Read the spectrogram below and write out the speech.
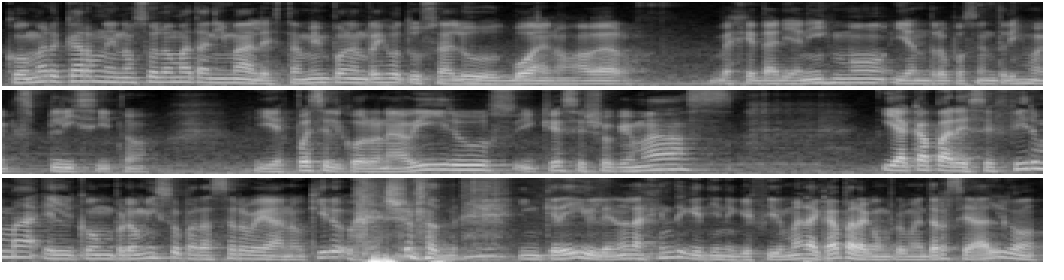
Comer carne no solo mata animales, también pone en riesgo tu salud. Bueno, a ver, vegetarianismo y antropocentrismo explícito. Y después el coronavirus y qué sé yo qué más. Y acá aparece, firma el compromiso para ser vegano. Quiero, increíble, ¿no? La gente que tiene que firmar acá para comprometerse a algo.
